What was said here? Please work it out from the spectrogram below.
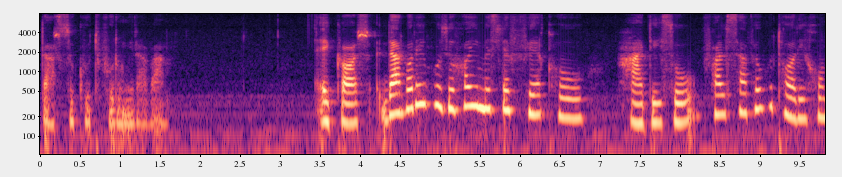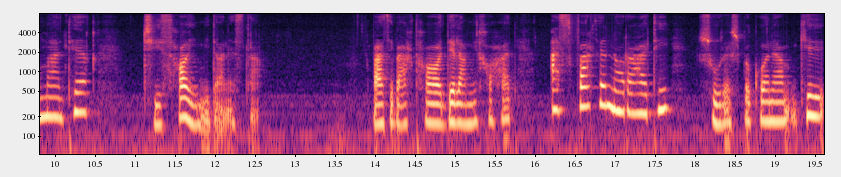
در سکوت فرو می روم. ای کاش. درباره موضوعهایی مثل فقه و حدیث و فلسفه و تاریخ و منطق چیزهایی می‌دانستم. بعضی وقتها دلم می‌خواهد از فرط ناراحتی شورش بکنم که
